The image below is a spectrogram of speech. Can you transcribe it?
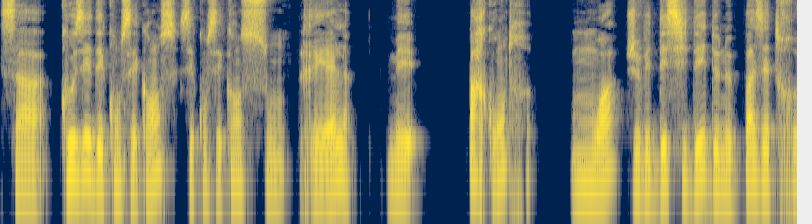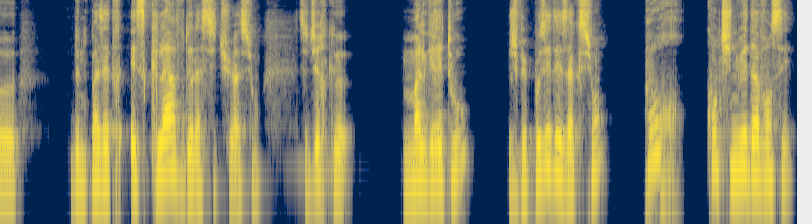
ça a causé des conséquences, ces conséquences sont réelles, mais par contre, moi, je vais décider de ne pas être, euh, de ne pas être esclave de la situation. C'est-à-dire que malgré tout, je vais poser des actions pour continuer d'avancer,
